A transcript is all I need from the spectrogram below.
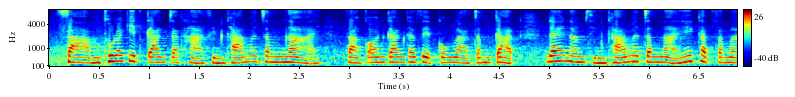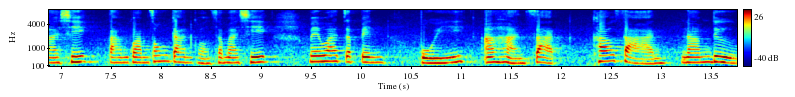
3. ธุรกิจการจัดหาสินค้ามาจำหน่ายสากลการเกษตรกงหลาจำกัด ได้นำสินค้ามาจำหน่ายให้กับสมาชิก ตามความต้องการของสมาชิก ไม่ว่าจะเป็นปุ๋ย อาหารสัตว์ ข้าวสาร น้ำดื่ม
